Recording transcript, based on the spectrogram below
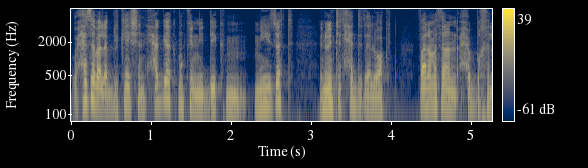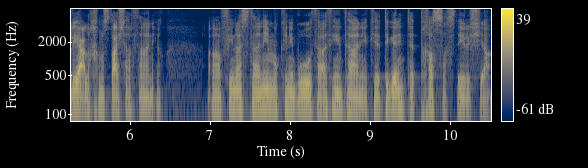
وحسب ال application حقك ممكن يديك ميزة إنه أنت تحدد الوقت. فأنا مثلا أحب أخليه على 15 ثانية. آه في ناس ثانيين ممكن يبغوا 30 ثانية كذا تقدر أنت تخصص دي الأشياء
